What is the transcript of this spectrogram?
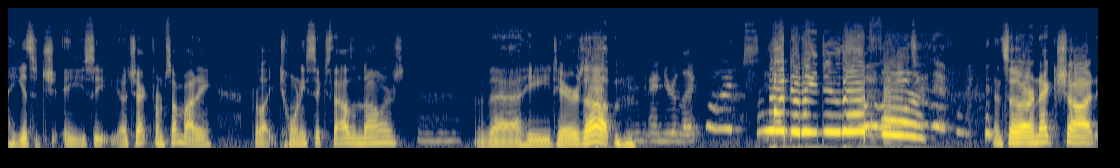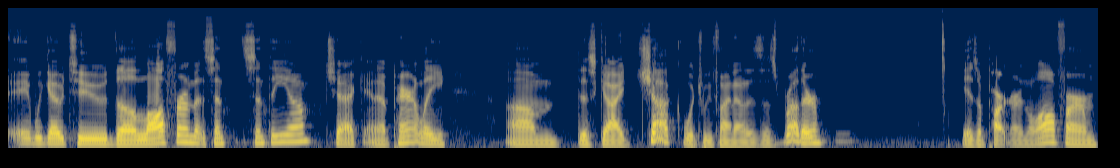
he gets a ch- he see a check from somebody for like twenty six thousand dollars Mm-hmm. that he tears up. And you're like, what? what did he do that for? do that for? And so our next shot, eh, we go to the law firm that sent sent the um, check, and apparently, um, this guy Chuck, which we find out is his brother, is a partner in the law firm.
